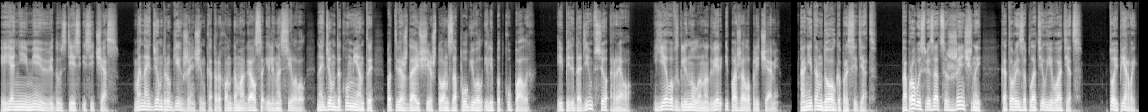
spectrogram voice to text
и я не имею в виду здесь и сейчас. Мы найдем других женщин, которых он домогался или насиловал, найдем документы, подтверждающие, что он запугивал или подкупал их, и передадим все Рео. Ева взглянула на дверь и пожала плечами. Они там долго просидят. Попробуй связаться с женщиной, которой заплатил его отец. Той первой.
